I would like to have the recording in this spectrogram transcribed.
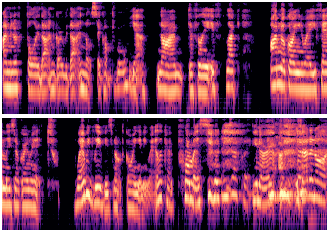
I'm going to follow that and go with that and not stay comfortable. Yeah, no, I'm definitely if like I'm not going anywhere, your family's not going anywhere. Where we live is not going anywhere. Like I promise. Exactly. you know, it better not.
